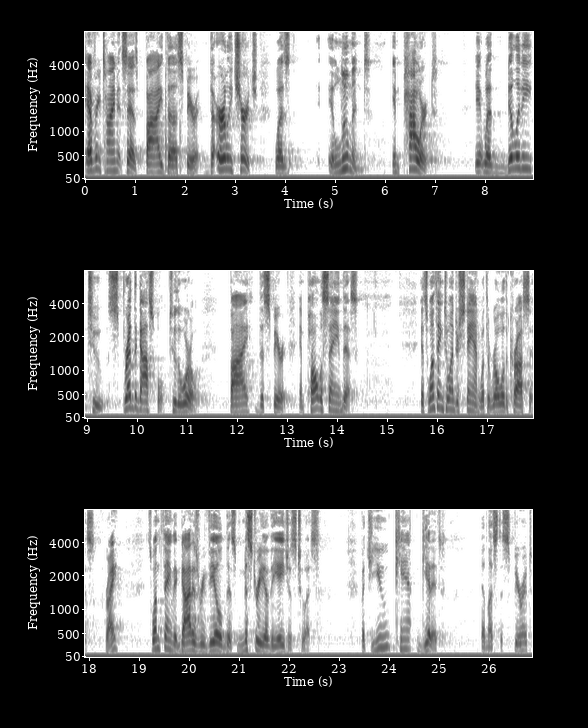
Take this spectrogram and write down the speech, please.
every time it says by the Spirit. The early church was illumined, empowered, it was ability to spread the gospel to the world by the Spirit. And Paul was saying this. It's one thing to understand what the role of the cross is, right? It's one thing that God has revealed this mystery of the ages to us. But you can't get it unless the Spirit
